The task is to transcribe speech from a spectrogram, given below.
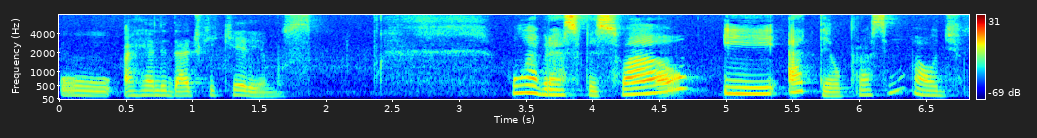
o, a realidade que queremos. Um abraço pessoal e até o próximo áudio.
